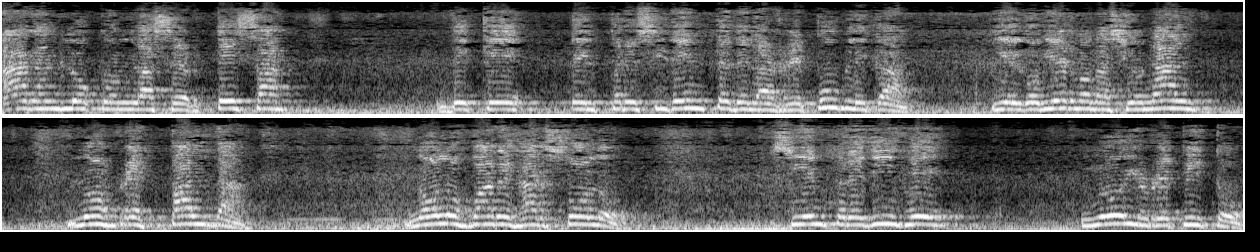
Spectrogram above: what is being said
Háganlo con la certeza de que el presidente de la República y el gobierno nacional los respalda, no los va a dejar solo. Siempre dije y hoy repito,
